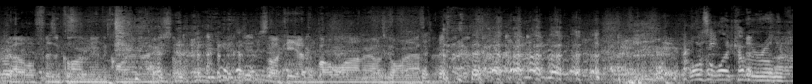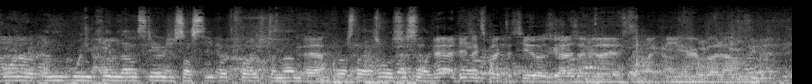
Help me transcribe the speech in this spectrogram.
Got a little physical on me in the corner there. So it's lucky he had the bubble on, or I was going after it. What was it like coming around the corner and when you came downstairs, you saw Seabrook first and then Yeah. the rest of that? So it was just like, Yeah, I didn't expect to see those guys. I knew they, they might be here, but um,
